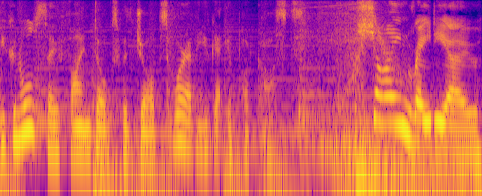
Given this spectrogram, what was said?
You can also find Dogs with Jobs wherever you get your podcasts. Shine Radio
